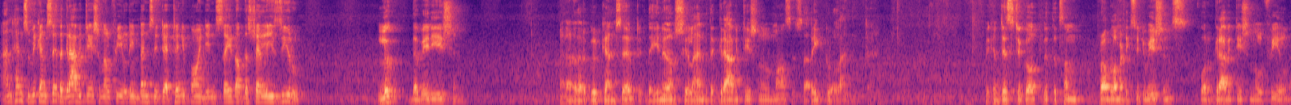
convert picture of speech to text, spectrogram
and hence we can say the gravitational field intensity at any point inside of the shell is zero. Look the variation and another good concept, the inertial and the gravitational masses are equivalent. We can just go with some problematic situations for gravitational field.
